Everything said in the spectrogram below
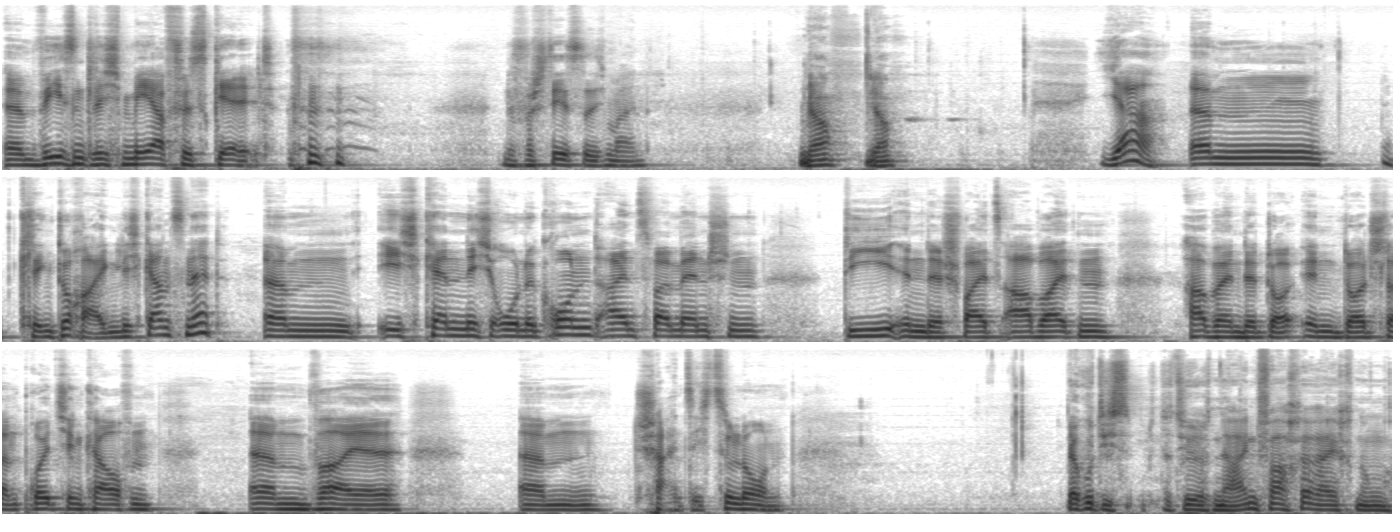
äh, wesentlich mehr fürs Geld. du verstehst, was ich meine? Ja, ja. Ja, ähm, klingt doch eigentlich ganz nett. Ähm, ich kenne nicht ohne Grund ein, zwei Menschen, die in der Schweiz arbeiten, aber in, der Do in Deutschland Brötchen kaufen, ähm, weil ähm, scheint sich zu lohnen. Ja gut, ist natürlich eine einfache Rechnung.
